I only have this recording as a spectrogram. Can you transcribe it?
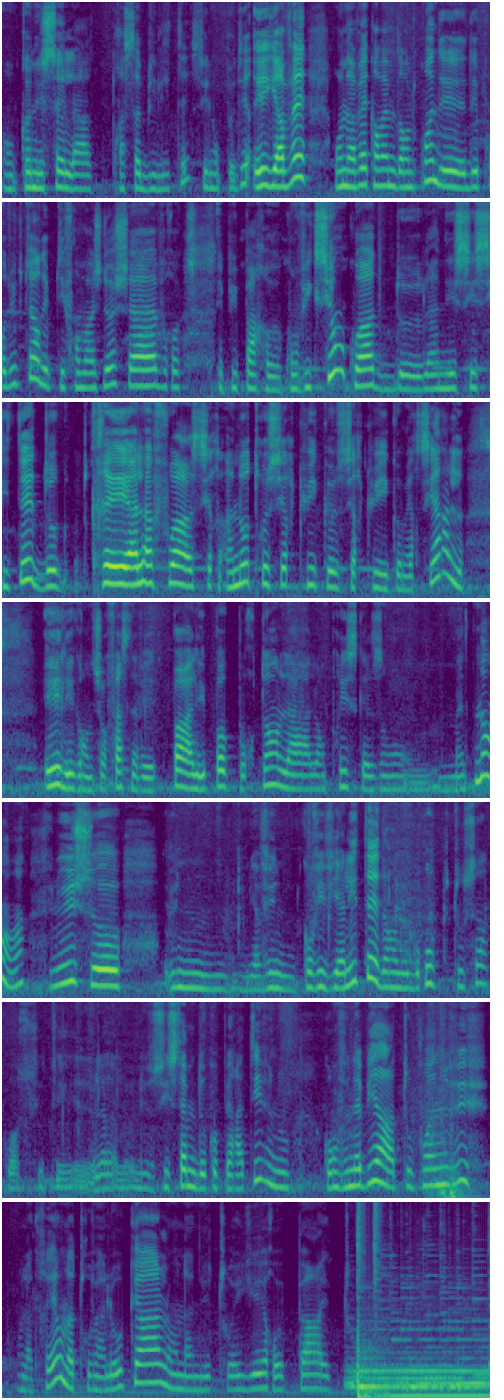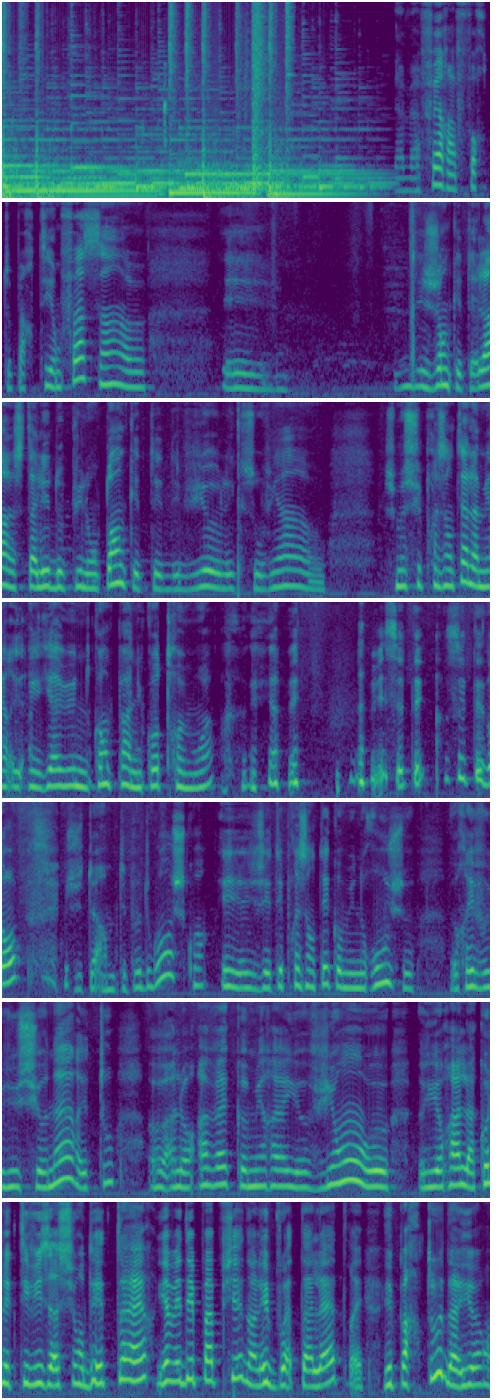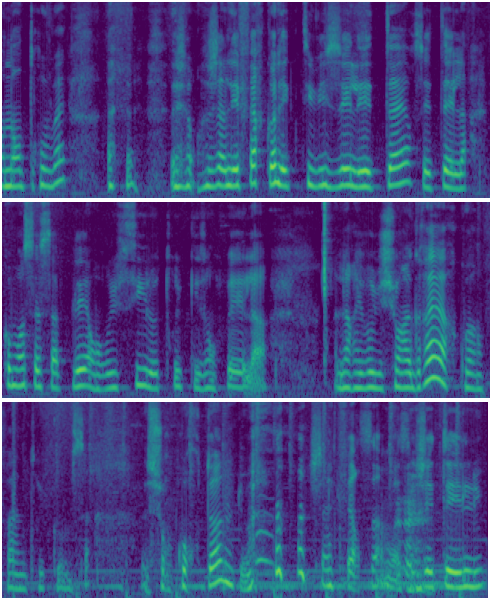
on connaissait la traçabilité, si l'on peut dire. Et il y avait, on avait quand même dans le coin des, producteurs, des petits fromages de chèvre. Et puis par euh, conviction, quoi, de la nécessité de créer à la fois un, autre circuit que le circuit commercial. Et les grandes surfaces n'avaient pas à l'époque pourtant l'emprise qu'elles ont maintenant. Hein. Plus, euh, il y avait une convivialité dans le groupe, tout ça. Quoi. Le, le système de coopérative nous convenait bien à tout point de vue. On l'a créé, on a trouvé un local, on a nettoyé, repas et tout. Il y avait affaire à forte partie en face. Hein, euh, et des gens qui étaient là, installés depuis longtemps, qui étaient des vieux, les souviens. Je me suis présentée à la mairie. Il y a eu une campagne contre moi. c'était, drôle. J'étais un petit peu de gauche, quoi. Et été présentée comme une rouge révolutionnaire et tout. Euh, alors, avec Mireille Vion, euh, il y aura la collectivisation des terres. Il y avait des papiers dans les boîtes à lettres et, partout, d'ailleurs, on en trouvait. J'allais faire collectiviser les terres. C'était là. Comment ça s'appelait en Russie, le truc qu'ils ont fait, la, la révolution agraire, quoi. Enfin, un truc comme ça sur Courtonne. J'allais faire ça, moi, si j'étais élue.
